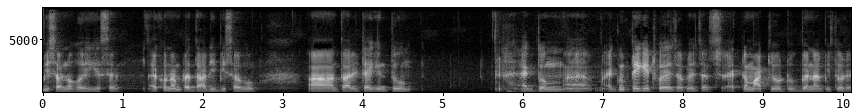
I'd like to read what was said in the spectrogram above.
বিছানো হয়ে গেছে। এখন আমরা দাড়ি বিছাবো। দাড়িটা কিন্তু একদম একদম প্যাকেট হয়ে যাবে জাস্ট একটা মাটিও ঢুকবে না ভিতরে।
